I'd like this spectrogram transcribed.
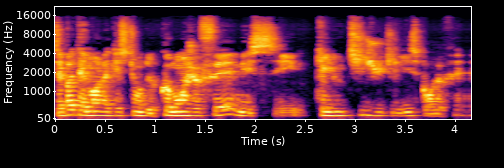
c'est pas tellement la question de comment je fais, mais c'est quel outil j'utilise pour le faire.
